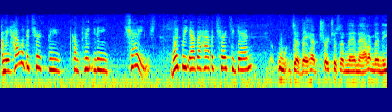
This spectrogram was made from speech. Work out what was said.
I mean, how would the church be completely changed? Would we ever have a church again? Do they have churches in Adam and Eve?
